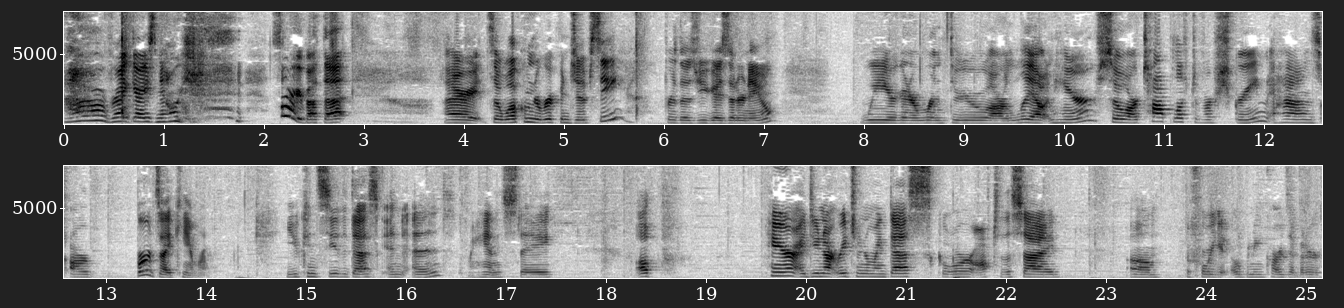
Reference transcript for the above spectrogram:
All right, guys. Now we can. Sorry about that. All right. So welcome to Rippin Gypsy. For those of you guys that are new, we are going to run through our layout in here. So our top left of our screen has our bird's eye camera. You can see the desk end to end. My hands stay up here. I do not reach under my desk or off to the side. Um, before we get opening cards, I better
